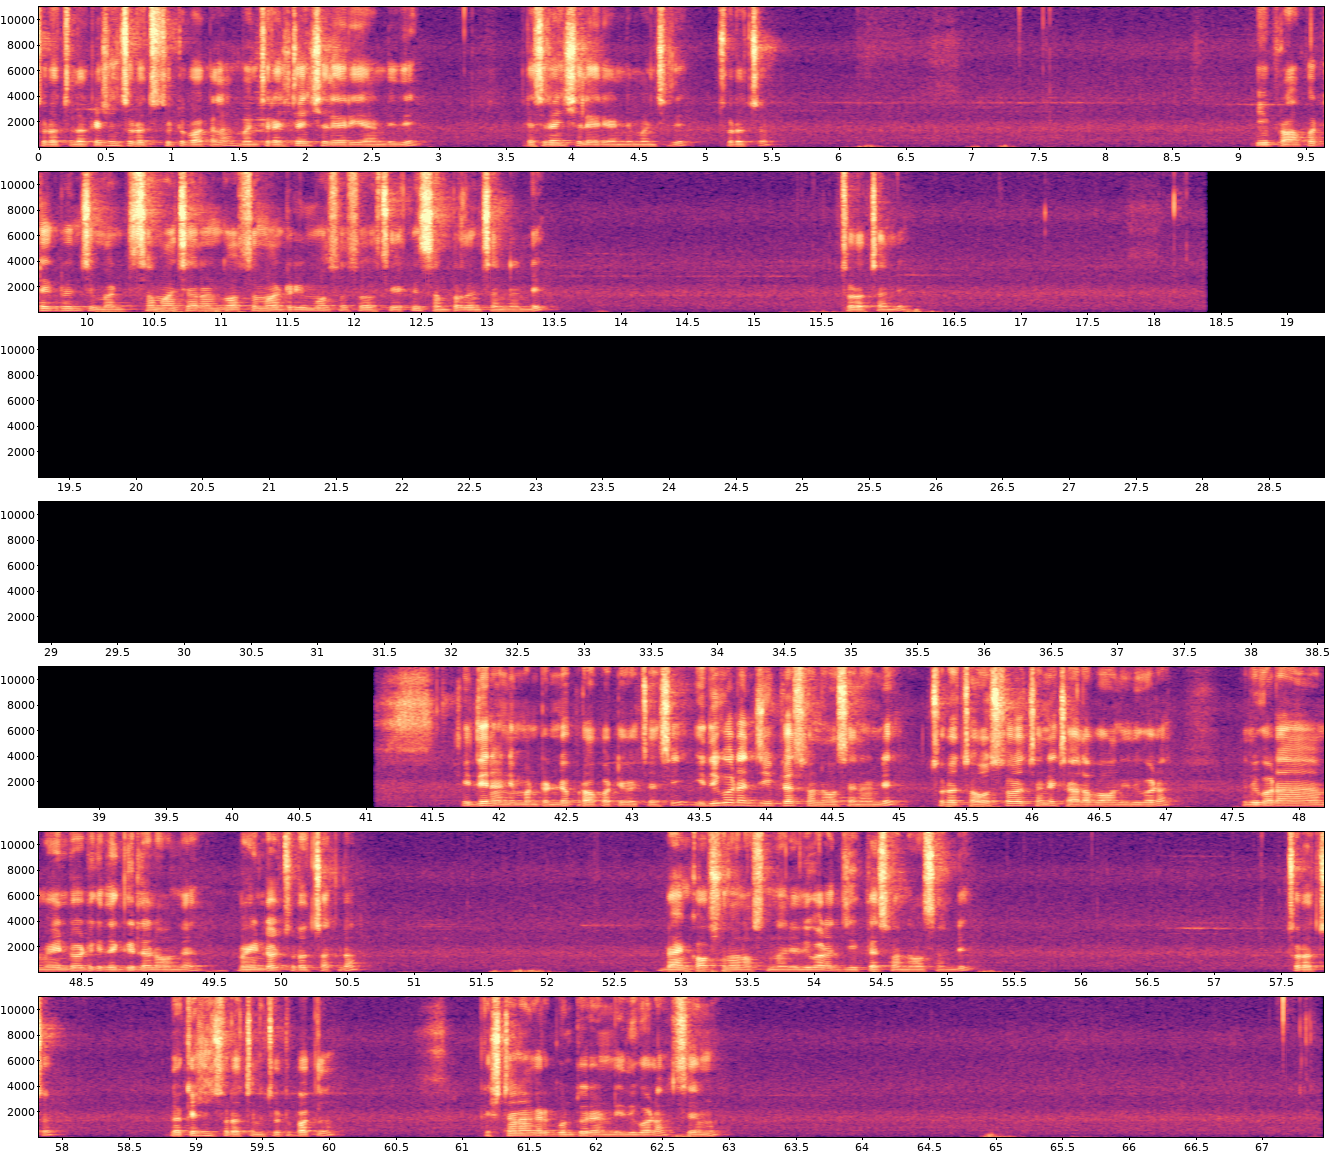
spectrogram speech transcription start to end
చూడొచ్చు లొకేషన్ చూడొచ్చు చుట్టుపక్కల. మంచి రెసిడెన్షియల్ ఏరియా అండి ఇది. రెసిడెన్షియల్ ఏరియా అండి మంచిది. చూడొచ్చు. ఈ ప్రాపర్టీ గురించి మంచి సమాచారం కోసం మా డ్రీమ్ హౌస్ అసోసియేట్ని సంప్రదించండి అండి. చూడొచ్చండి ఇదేనండి మన రెండో ప్రాపర్టీ వచ్చేసి. ఇది కూడా జీ ప్లస్ వన్ హౌస్ అండి చూడొచ్చు హౌస్ చూడొచ్చు అండి చాలా బాగుంది ఇది కూడా. ఇది కూడా మెయిన్ రోడ్కి దగ్గరలోనే ఉంది. మెయిన్ రోడ్ చూడొచ్చు అక్కడ. బ్యాంక్ ఆప్షన్లో వస్తుందండి. ఇది కూడా జీ ప్లస్ వన్ హౌస్ అండి. చూడొచ్చు. లొకేషన్ చూడొచ్చు అండి చుట్టుపక్కల. కృష్ణానగర్ గుంటూరు అండి ఇది కూడా సేమ్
